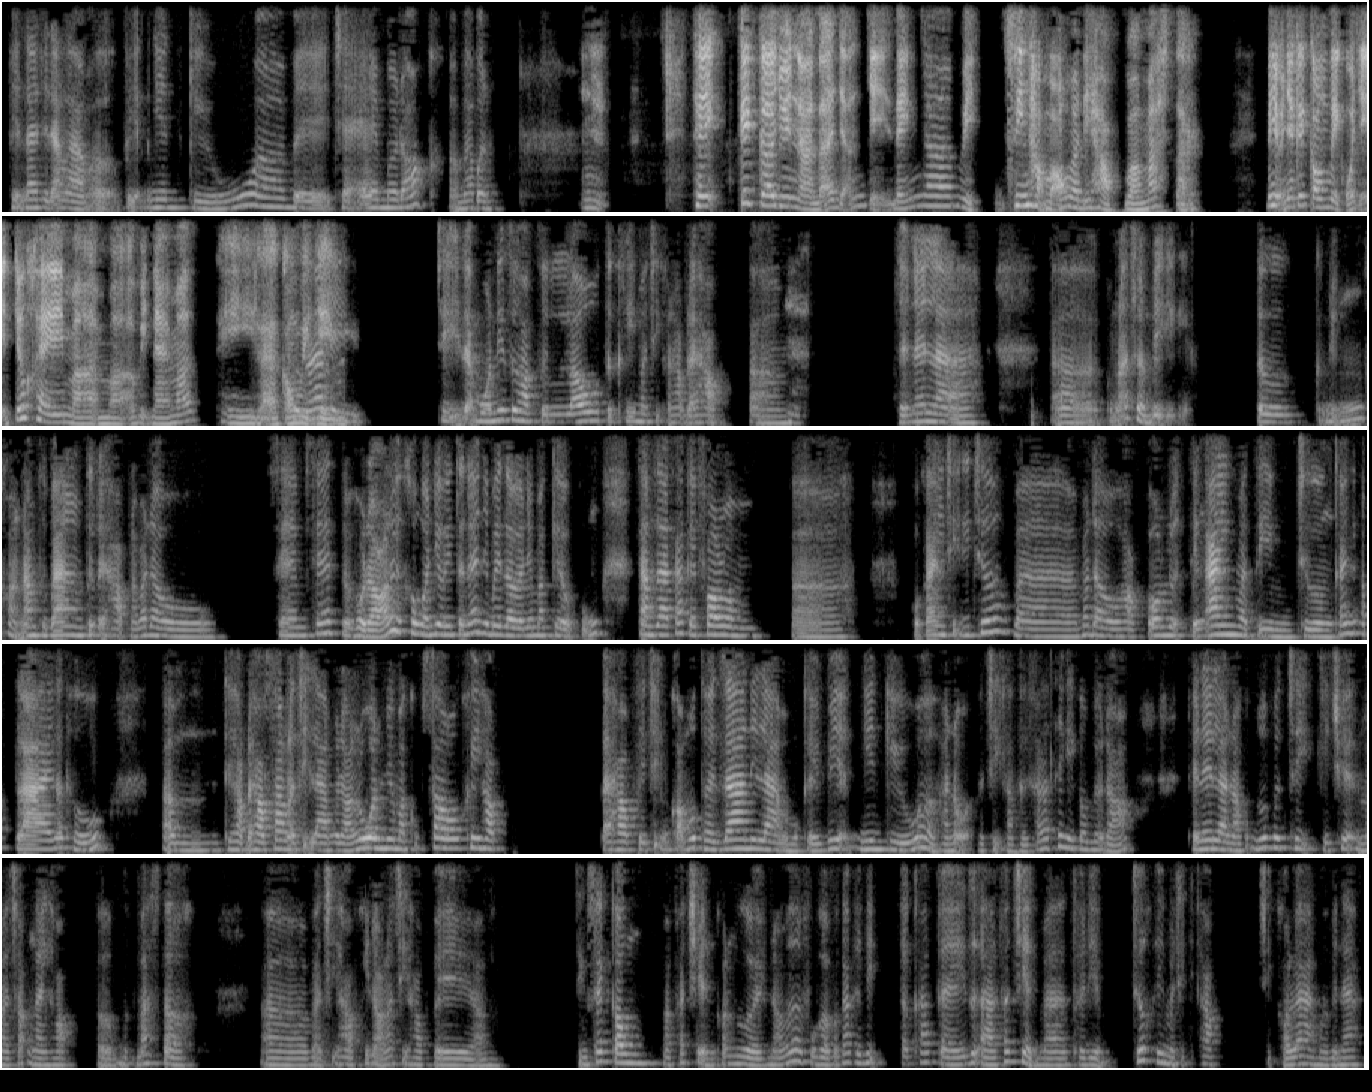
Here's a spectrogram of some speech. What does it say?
Hiện nay thì đang làm ở Viện Nghiên cứu uh, về trẻ em Murdoch ở Melbourne. Ừ. Ừ thì cái cơ duyên nào đã dẫn chị đến uh, việc xin học bổng và đi học và master? Ví dụ như cái công việc của chị trước khi mà mà ở Việt Nam á thì là công Thực việc ra gì? thì chị đã muốn đi du học từ lâu từ khi mà chị còn học đại học. Uh, thế nên là uh, cũng đã chuẩn bị từ những khoảng năm thứ ba năm tư đại học là bắt đầu xem xét. Rồi hồi đó thì không có nhiều internet như bây giờ nhưng mà kiểu cũng tham gia các cái forum uh, của các anh chị đi trước và bắt đầu học ôn luyện tiếng Anh và tìm trường cách apply các thứ. Um, thì học đại học xong là chị làm cái đó luôn nhưng mà cũng sau khi học đại học thì chị cũng có một thời gian đi làm ở một cái viện nghiên cứu ở Hà Nội và chị cảm thấy khá là thích cái công việc đó. Thế nên là nó cũng giúp cho chị cái chuyện mà chọn ngành học ở bậc master. À, và chị học khi đó là chị học về um, chính sách công và phát triển con người. Nó rất là phù hợp với các cái vị các cái dự án phát triển mà thời điểm trước khi mà chị học chị có làm ở Việt Nam?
